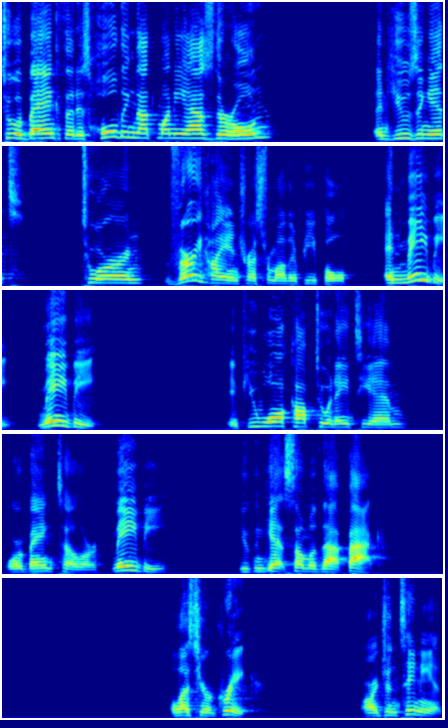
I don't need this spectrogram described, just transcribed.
to a bank that is holding that money as their own and using it to earn very high interest from other people. And maybe, maybe, if you walk up to an ATM or a bank teller, maybe you can get some of that back. Unless you're Greek, Argentinian,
